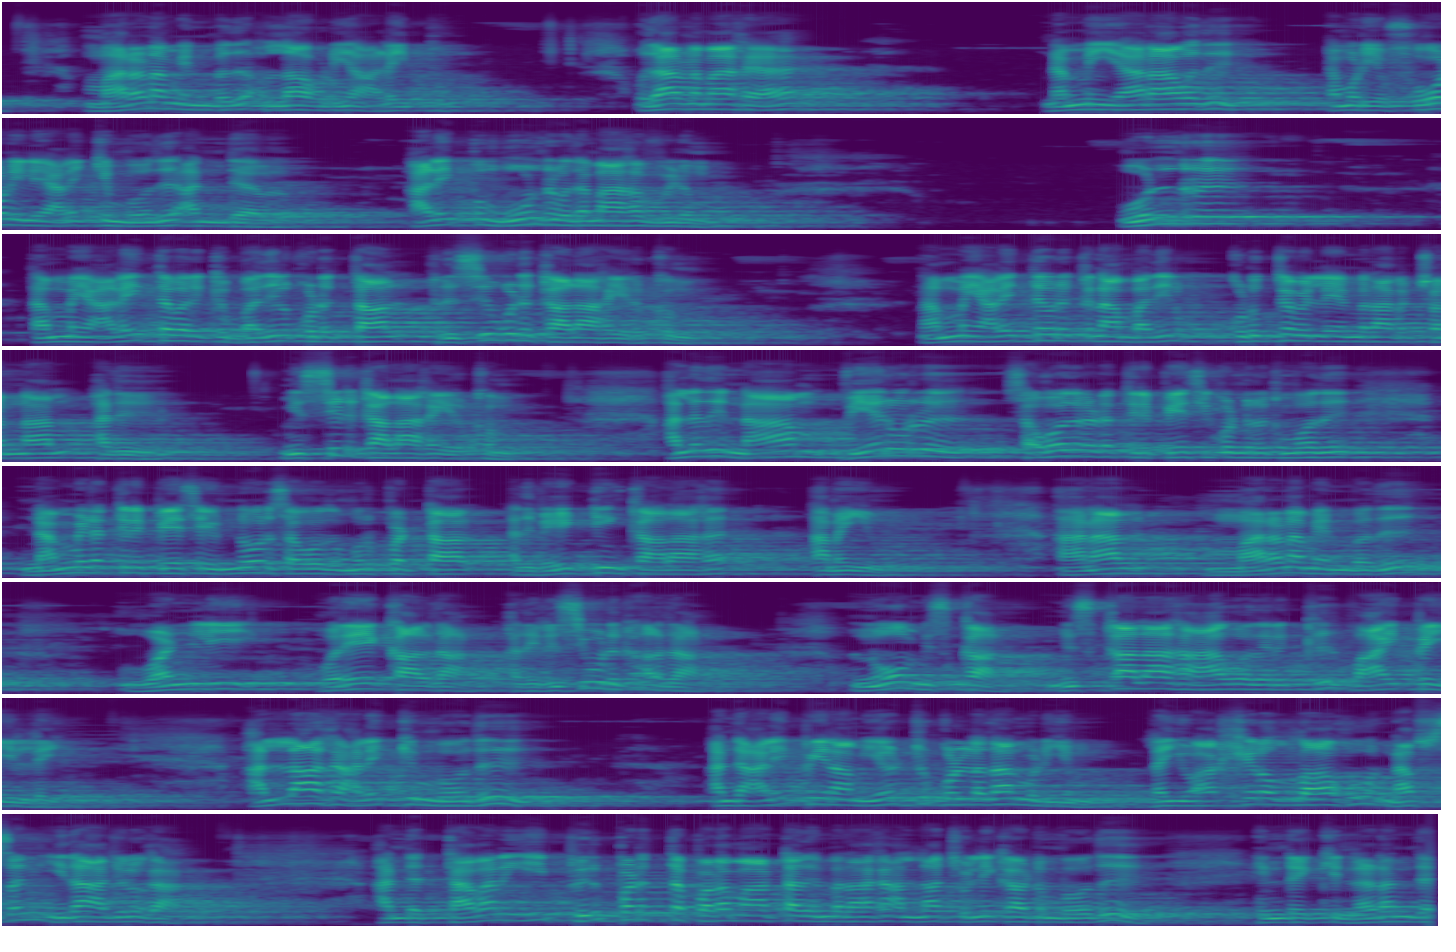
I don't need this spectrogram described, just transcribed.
மரணம் என்பது அல்லாஹுடைய அழைப்பு. உதாரணமாக நம்மை யாராவது நம்முடைய ஃபோனிலே அழைக்கும்போது அந்த அழைப்பு மூன்று விதமாக விழும். ஒன்று நம்மை அழைத்தவருக்கு பதில் கொடுத்தால் ரிசீவ்டு காலாக இருக்கும். நம்மை அழைத்தவருக்கு நாம் பதில் கொடுக்கவில்லை என்பதாக சொன்னால் அது மிஸ்டு காலாக இருக்கும். அல்லது நாம் வேறொரு சகோதரிடத்தில் பேசி கொண்டிருக்கும் போது நம்மிடத்தில் பேச இன்னொரு சகோதரர் முற்பட்டால் அது வெயிட்டிங் காலாக அமையும். ஆனால் மரணம் என்பது ஒன்லி ஒரே கால் தான் அது ரிசீவ்டு கால் தான் நோ மிஸ்கால் மிஸ்காலாக ஆவதற்கு வாய்ப்பே இல்லை. அல்லாஹ் அழைக்கும்போது அந்த அழைப்பை நாம் ஏற்றுக்கொள்ள தான் முடியும். லையு அஹிரல்லாஹு நஃப்சன் இதா அஜுலுகா அந்த தவணையை பிற்படுத்தப்பட மாட்டாது என்பதாக அல்லாஹ் சொல்லி காட்டும்போது இன்றைக்கு நடந்த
